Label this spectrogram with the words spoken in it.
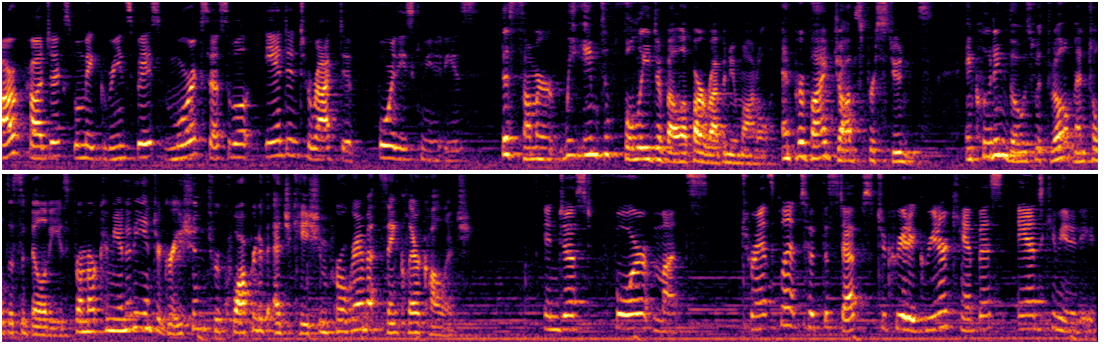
Our projects will make green space more accessible and interactive for these communities. This summer, we aim to fully develop our revenue model and provide jobs for students, including those with developmental disabilities from our community integration through cooperative education program at St. Clair College. In just four months, Transplant took the steps to create a greener campus and community.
